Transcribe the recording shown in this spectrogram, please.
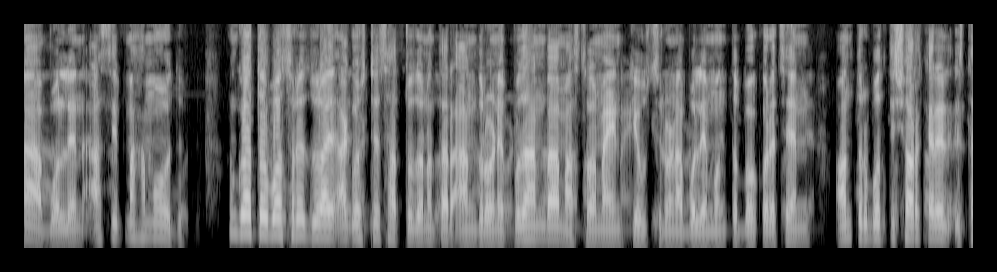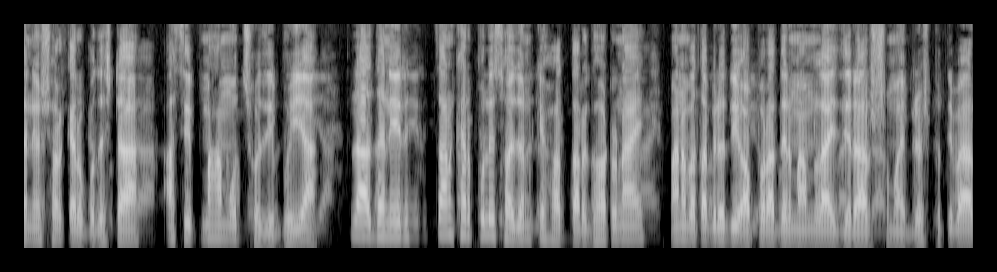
না, বললেন আসিফ মাহমুদ। গত বছরের জুলাই আগস্টে ছাত্র জনতার আন্দোলনে প্রধান বা মাস্টারমাইন্ড কেউ ছিল না বলে মন্তব্য করেছেন অন্তর্বর্তী সরকারের স্থানীয় সরকার উপদেষ্টা আসিফ মাহমুদ সজীব ভুইয়া। রাজধানীর চানখারপুলে ছয়জনকে হত্যার ঘটনায় মানবতা বিরোধী অপরাধের মামলায় জেরার সময় বৃহস্পতিবার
